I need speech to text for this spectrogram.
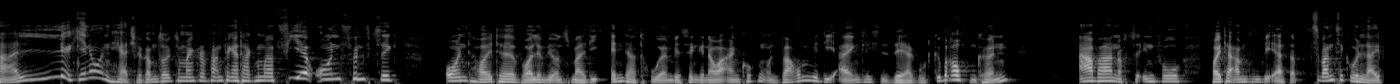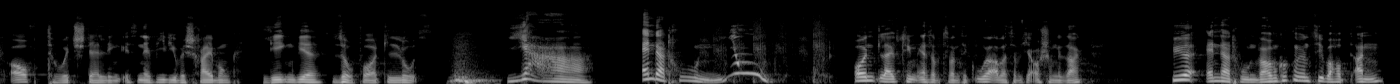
Hallöchen und herzlich willkommen zurück zum Minecraft Anfängertag Nummer 54 und heute wollen wir uns mal die Endertruhe ein bisschen genauer angucken und warum wir die eigentlich sehr gut gebrauchen können. Aber noch zur Info, heute Abend sind wir erst ab 20 Uhr live auf Twitch, der Link ist in der Videobeschreibung. Legen wir sofort los. Ja, Endertruhen, juhu! Und Livestream erst ab 20 Uhr, aber das habe ich auch schon gesagt. Für Endertruhen, warum gucken wir uns die überhaupt an?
